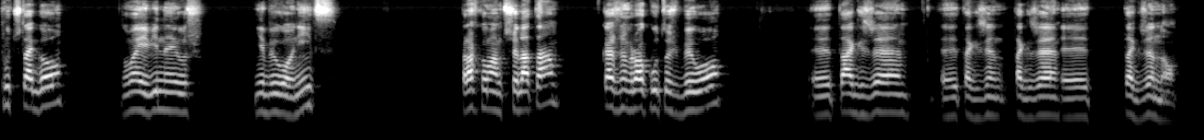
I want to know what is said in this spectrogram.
prócz tego z mojej winy już nie było nic. Prawko mam 3 lata, w każdym roku coś było, także, yy, także, także, yy, także no.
